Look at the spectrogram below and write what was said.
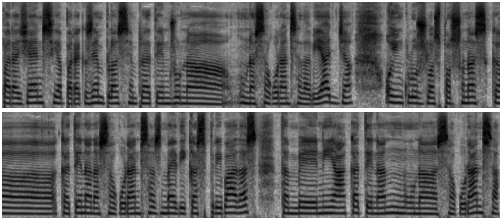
per agència, per exemple, sempre tens una, una assegurança de viatge o inclús les persones que, que tenen assegurances mèdiques privades també n'hi ha que tenen una assegurança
